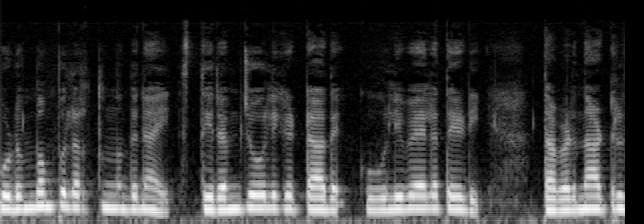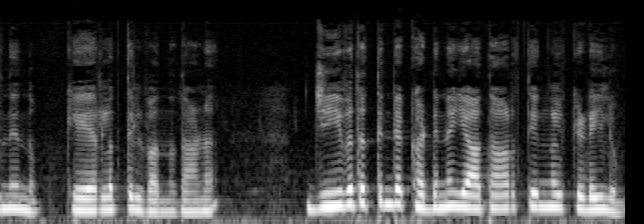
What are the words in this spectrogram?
കുടുംബം പുലർത്തുന്നതിനായി സ്ഥിരം ജോലി കിട്ടാതെ കൂലിവേല തേടി തമിഴ്നാട്ടിൽ നിന്നും കേരളത്തിൽ വന്നതാണ്. ജീവിതത്തിന്റെ കഠിന യാഥാർത്ഥ്യങ്ങൾക്കിടയിലും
